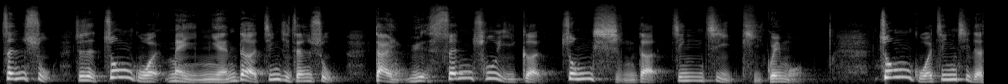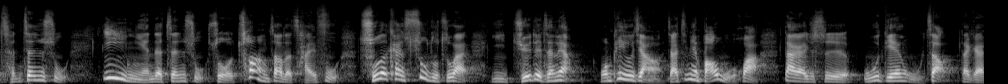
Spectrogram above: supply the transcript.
增速就是中国每年的经济增速等于生出一个中型的经济体规模。中国经济的成增速，一年的增速所创造的财富，除了看速度之外，以绝对增量。我们譬如讲啊，咱今年保五的话，大概就是五点五兆，大概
